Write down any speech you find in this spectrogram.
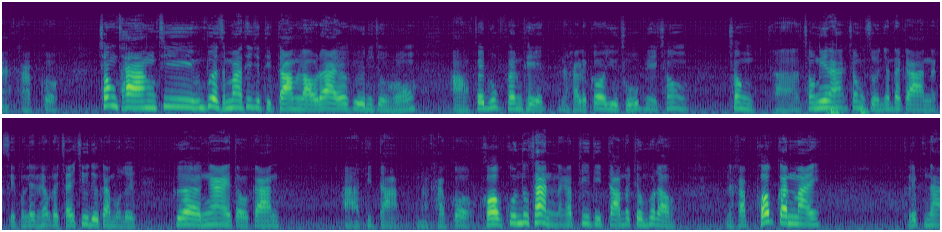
นะครับ ก็ช่องทางที่เพื่อนๆสามารถที่จะติดตามเราได้ก็คือในส่วนของ เฟซบุ๊กแฟนเพจนะครับแล้วก็ยูทูบเนี่ยช่องช่องอาช่องนี้นะฮะช่องสวนยันตการนักศิษย์คนเล่นนะครับเราใช้ชื่อเดียวกันหมดเลย เพื่อง่ายต่อการอ่าติดตามนะครับก็ขอบคุณทุกท่านนะครับที่ติดตามรับชมพวกเรานะครับพบกันใหม่คลิปหน้า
